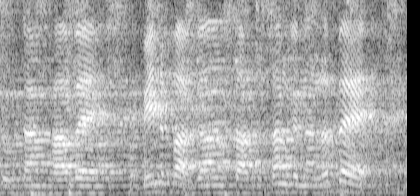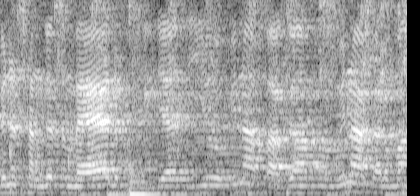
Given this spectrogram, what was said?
ਟੋਟਾਂ ਖਾਵੈ, ਬਿਨ ਭਾਗਾਂ ਸਤ ਸੰਗ ਨ ਲੱਭੈ, ਬਿਨ ਸੰਗਤ ਮੈਲ ਭੀਜੈ ਜੀਉ, ਬਿਨਾ ਭਾਗਾ ਤੋਂ ਬਿਨਾ ਕਰਮਾਂ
